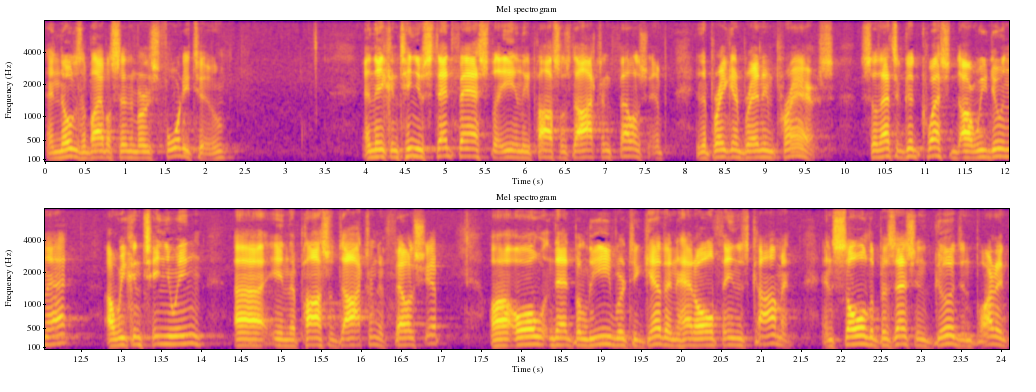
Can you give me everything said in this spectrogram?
And notice the Bible says in verse 42 and they continue steadfastly in the apostles' doctrine, fellowship, in the breaking of bread and prayers. So that's a good question. Are we doing that? Are we continuing uh, in the apostles' doctrine and fellowship? Uh, all that believed were together and had all things common, and sold the possession goods and parted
